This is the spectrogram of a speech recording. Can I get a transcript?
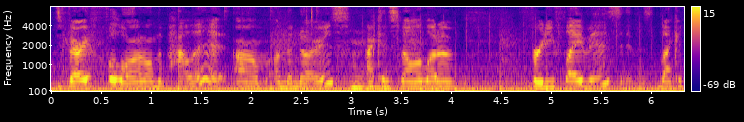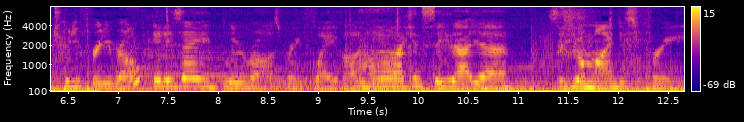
It's very full on on the palate, um, on the nose. Mm. I can smell a lot of fruity flavors, like a tutti frutti roll. It is a blue raspberry flavor. Oh, here. I can see that. Yeah. So your mind is free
